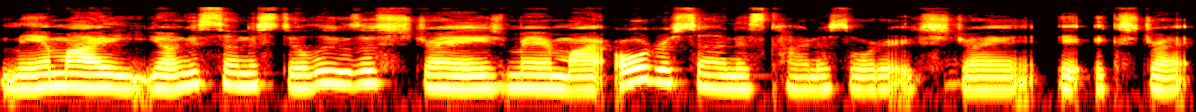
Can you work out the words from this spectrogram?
me and my youngest son is still is estranged. Me and my older son is kind of sort of estranged, estranged,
